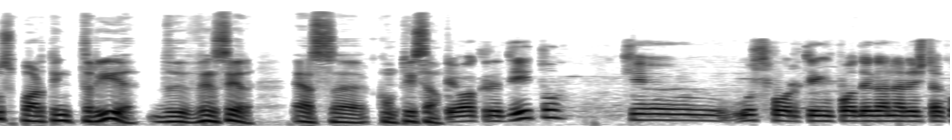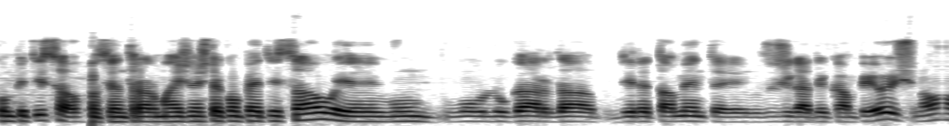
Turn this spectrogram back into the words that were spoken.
o Sporting teria de vencer essa competição. Eu acredito que o Sporting pode ganhar esta competição. Concentrar mais nesta competição é um, um lugar da diretamente os de Campeões, não?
